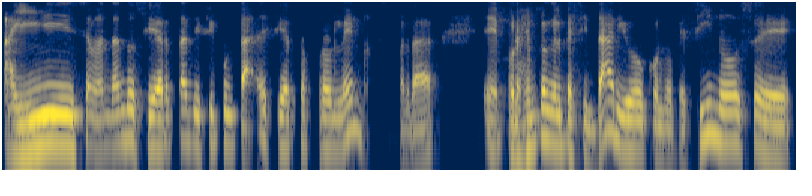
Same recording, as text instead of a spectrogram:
ahí se van dando ciertas dificultades, ciertos problemas, ¿verdad? Eh, por ejemplo, en el vecindario, con los vecinos, eh,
